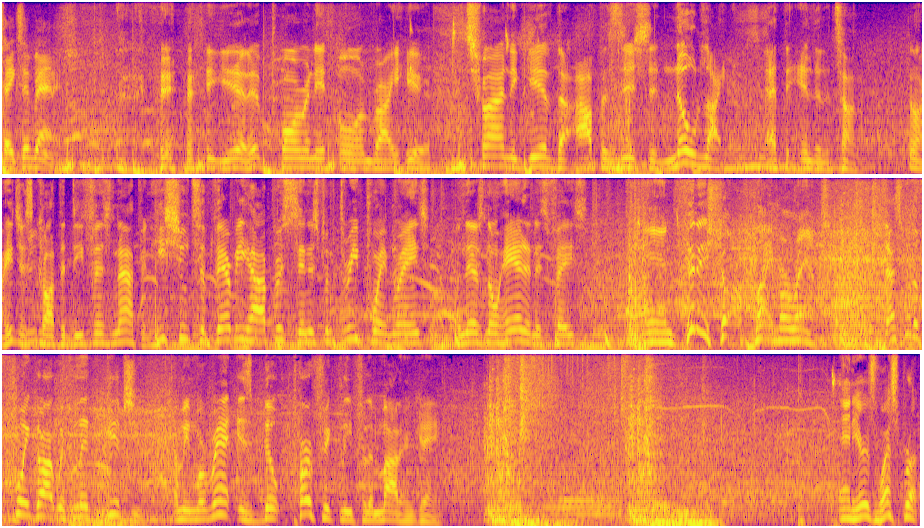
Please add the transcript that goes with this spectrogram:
takes advantage. yeah, they're pouring it on right here, trying to give the opposition no light at the end of the tunnel. No, he just caught the defense napping. He shoots a very high percentage from three-point range when there's no hand in his face. And finished off by Morant. That's what a point guard with length gives you. I mean, Morant is built perfectly for the modern game. And here's Westbrook.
